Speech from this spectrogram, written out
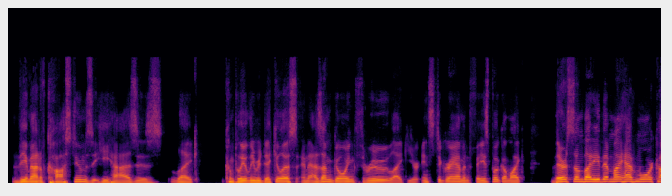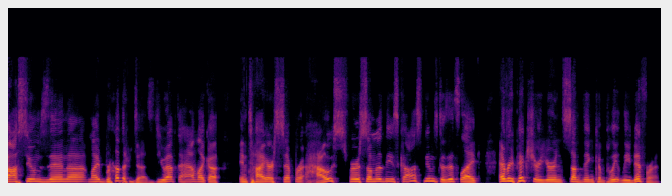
the amount of costumes that he has is like completely ridiculous and as I'm going through like your Instagram and Facebook I'm like there's somebody that might have more costumes than uh, my brother does. Do you have to have like a entire separate house for some of these costumes because it's like every picture you're in something completely different.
